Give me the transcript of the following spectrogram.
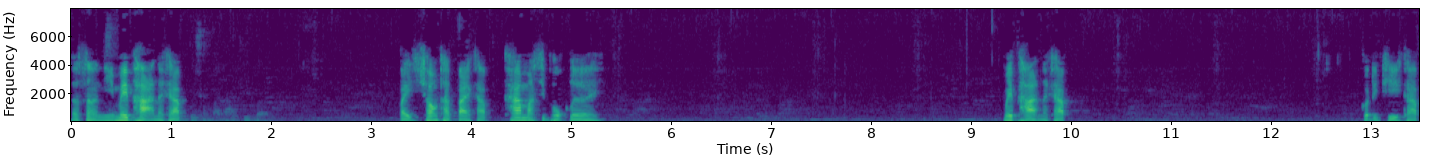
ลักษณะนี้ไม่ผ่านนะครับ ไปช่องถัดไปครับ ข้ามมา 16 เลย ไม่ผ่านนะครับ กดอีกทีครับ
